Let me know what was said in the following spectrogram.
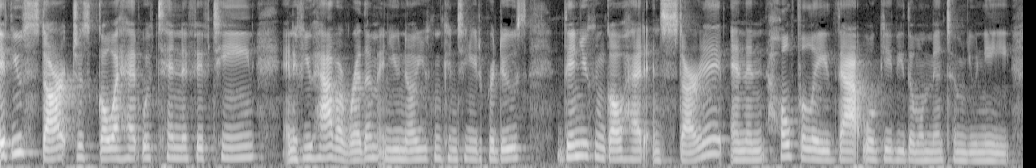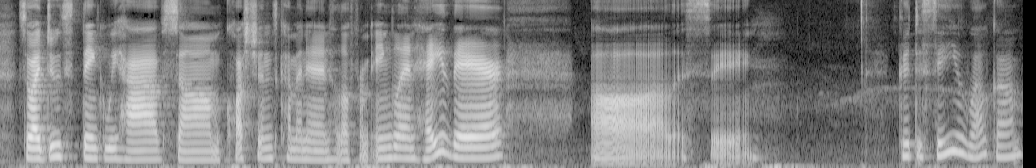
if you start, just go ahead with 10 to 15. And if you have a rhythm and you know you can continue to produce, then you can go ahead and start it. And then hopefully that will give you the momentum you need. So I do think we have some questions coming in. Hello from England. Hey there. Uh, let's see. Good to see you. Welcome.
